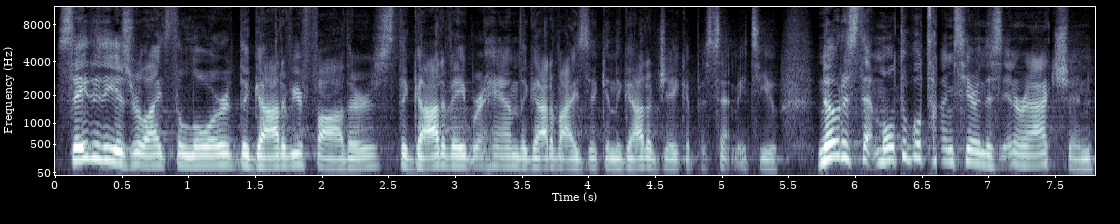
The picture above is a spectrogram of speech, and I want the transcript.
Say to the Israelites, the Lord, the God of your fathers, the God of Abraham, the God of Isaac, and the God of Jacob has sent me to you. Notice that multiple times here in this interaction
